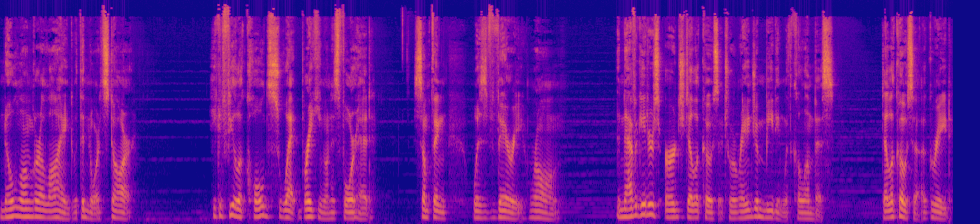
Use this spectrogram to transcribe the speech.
no longer aligned with the North Star. He could feel a cold sweat breaking on his forehead. Something was very wrong. The navigators urged Delacosa to arrange a meeting with Columbus. Delacosa agreed.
